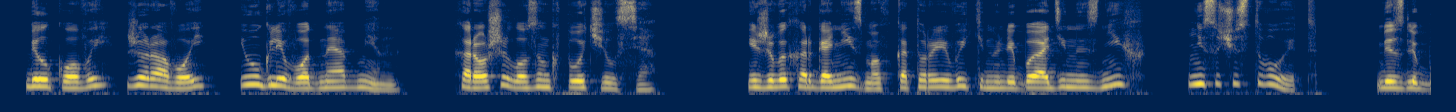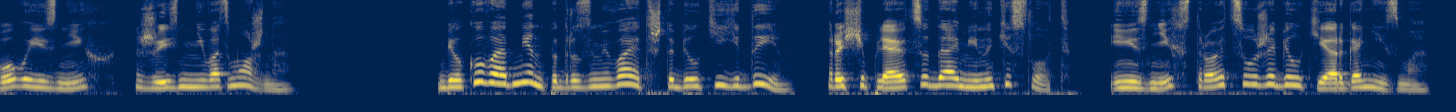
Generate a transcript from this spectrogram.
– белковый, жировой и углеводный обмен. Хороший лозунг получился. И живых организмов, которые выкинули бы один из них, не существует. Без любого из них жизнь невозможна. Белковый обмен подразумевает, что белки еды расщепляются до аминокислот, и из них строятся уже белки организма.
